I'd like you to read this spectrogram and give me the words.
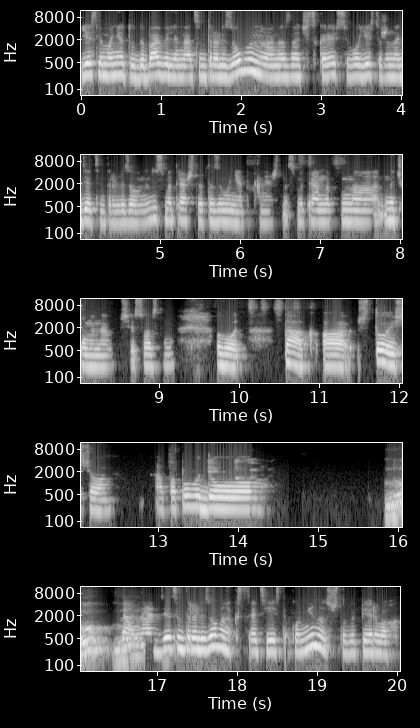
если монету добавили на централизованную, она, значит, скорее всего, есть уже на децентрализованную, ну, смотря что это за монета, конечно, смотря на, на, на чем она вообще создана. Вот. Так, а что еще? А по поводу... Ну, ну. Да, на децентрализованных, кстати, есть такой минус, что, во-первых,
